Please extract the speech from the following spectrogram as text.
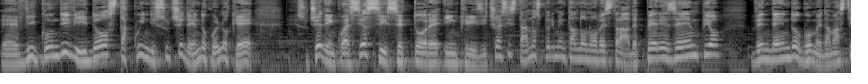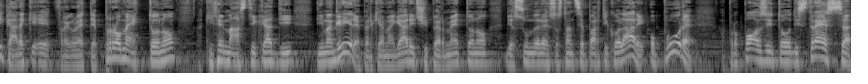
eh, vi condivido, sta quindi succedendo quello che che succede in qualsiasi settore in crisi, cioè si stanno sperimentando nuove strade, per esempio vendendo gomme da masticare che, fra virgolette, promettono a chi le mastica di dimagrire perché magari ci permettono di assumere sostanze particolari oppure proposito di stress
